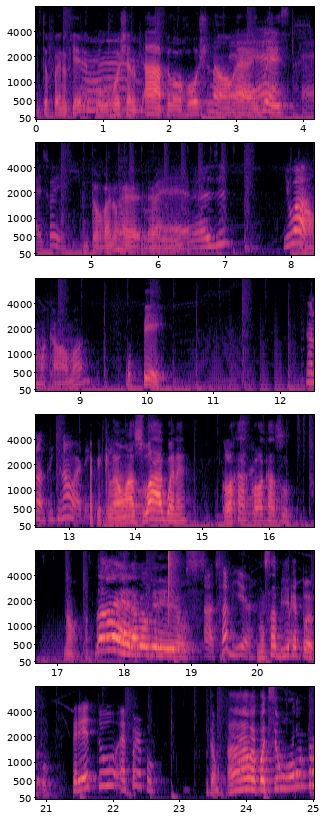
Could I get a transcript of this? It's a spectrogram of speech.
E tu foi no quê? O roxo era o quê? Ah, pelo roxo não. É, inglês. É, isso aí. Então vai no red. É. Red. E o A? Calma, calma. O P. Não, não, tem que ir na ordem. É porque aquilo é um azul água, né? Coloca, coloca azul. Não. Ah, era, meu Deus! Ah, tu sabia. Não sabia que é purple. Preto é purple. Então. Ah, mas pode ser o outro!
